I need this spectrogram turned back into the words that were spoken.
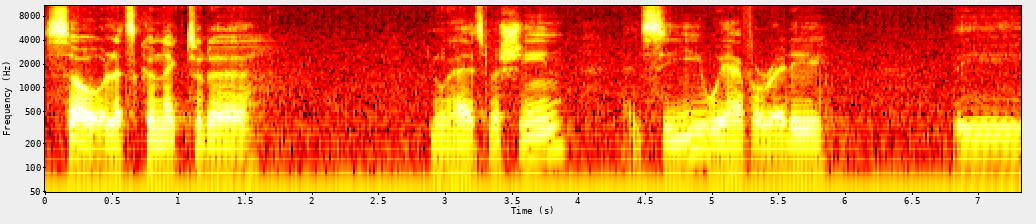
so let's connect to the GNU Health machine and see we have already the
